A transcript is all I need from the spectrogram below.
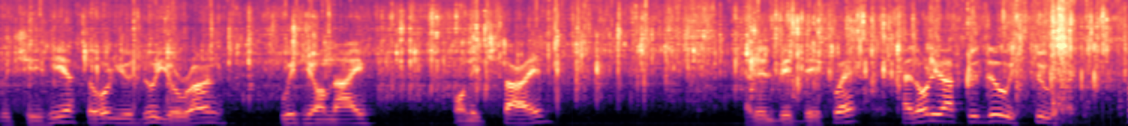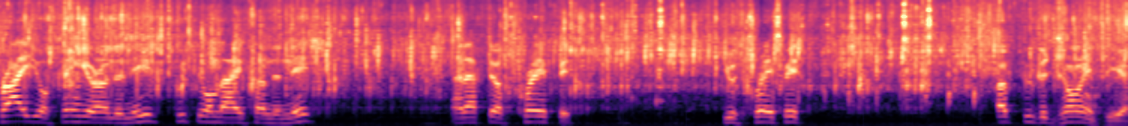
which is here. So all you do, you run with your knife on each side, a little bit this way. And all you have to do is to fry your finger underneath, put your knife underneath, and after scrape it. You scrape it up to the joint here,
